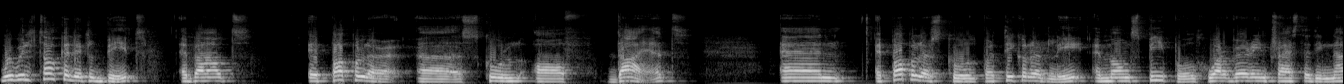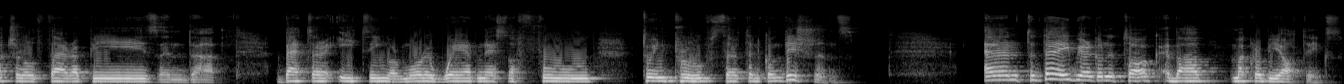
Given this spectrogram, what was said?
we will talk a little bit about a popular uh, school of diet and a popular school particularly amongst people who are very interested in natural therapies and uh, better eating or more awareness of food to improve certain conditions. And today we are going to talk about macrobiotics.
